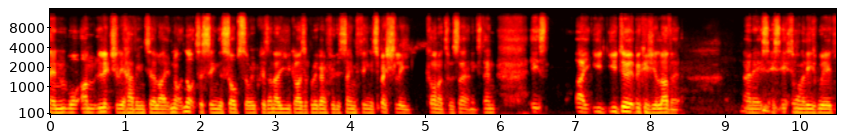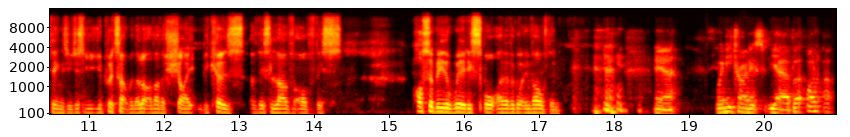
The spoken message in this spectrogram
Then what I'm literally having to like not not to sing the sob story because I know you guys are probably going through the same thing, especially Connor to a certain extent. It's like you, you do it because you love it. And it's, it's, it's one of these weird things. You just you, you put up with a lot of other shite because of this love of this possibly the weirdest sport I've ever got involved in. yeah, when you try to yeah, but on uh,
